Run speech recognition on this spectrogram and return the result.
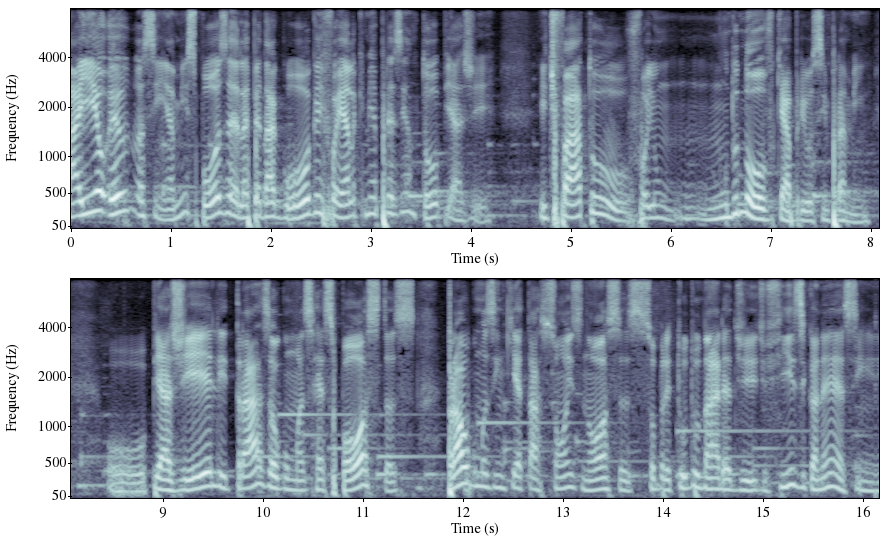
Aí eu, eu, assim, a minha esposa, ela é pedagoga e foi ela que me apresentou o Piaget. E de fato foi um, um mundo novo que abriu assim para mim. O Piaget ele traz algumas respostas para algumas inquietações nossas, sobretudo na área de, de física, né? Assim,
